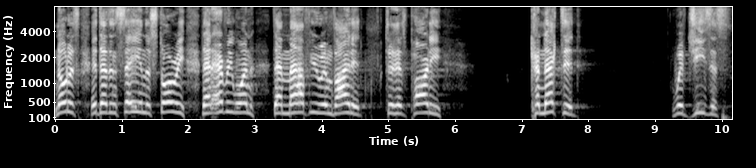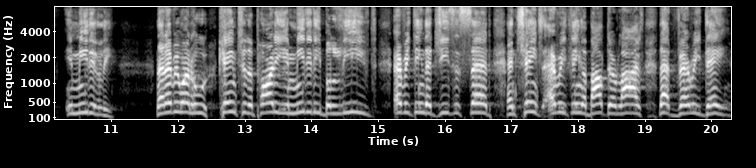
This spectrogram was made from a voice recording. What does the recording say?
Notice it doesn't say in the story that everyone that Matthew invited to his party connected with Jesus immediately. Not everyone who came to the party immediately believed everything that Jesus said and changed everything about their lives that very day.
